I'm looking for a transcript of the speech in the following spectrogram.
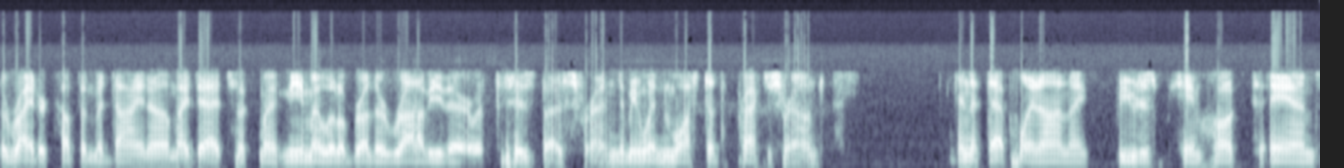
the Ryder Cup at Medinah. My dad took my me and my little brother Robbie there with his best friend, and we went and watched at the practice round. And at that point on, I we just became hooked, and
